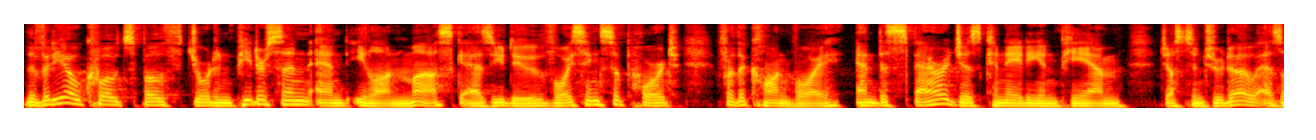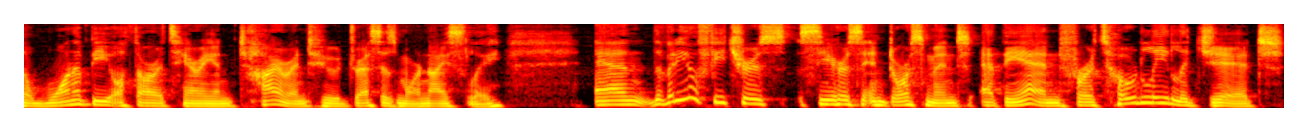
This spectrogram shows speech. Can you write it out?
The video quotes both Jordan Peterson and Elon Musk, as you do, voicing support for the convoy and disparages Canadian PM Justin Trudeau as a wannabe authoritarian tyrant who dresses more nicely. And the video features Sears' endorsement at the end for a totally legit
